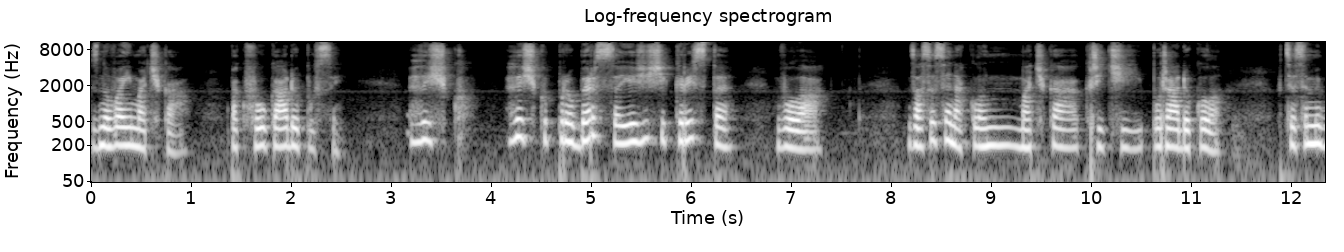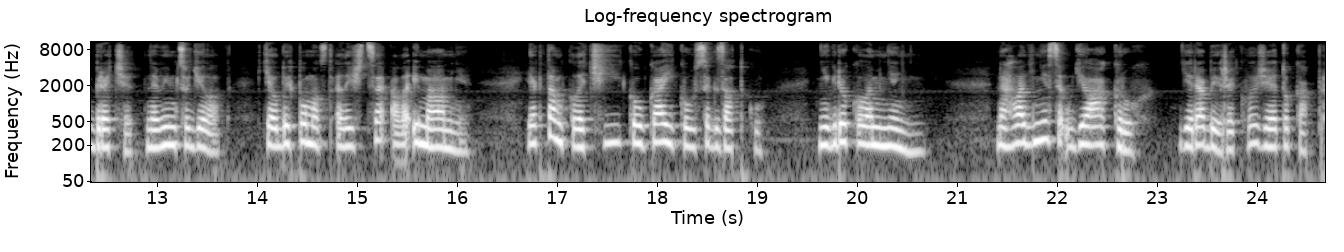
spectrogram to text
Znova jí mačká, pak fouká do pusy. Eliško, Eliško, prober se, Ježíši Kriste, volá. Zase se nakloní, mačká, křičí, pořád dokola. Chce se mi brečet, nevím, co dělat. Chtěl bych pomoct Elišce, ale i mámě. Jak tam klečí, kouká jí kousek zadku. Nikdo kolem není. Na hladině se udělá kruh. Děda by řekl, že je to kapr.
